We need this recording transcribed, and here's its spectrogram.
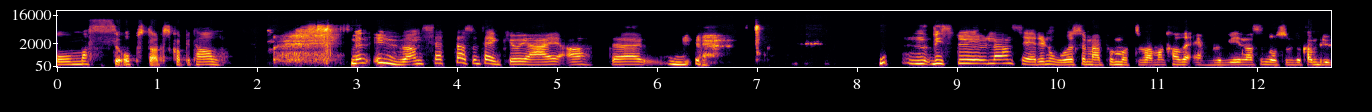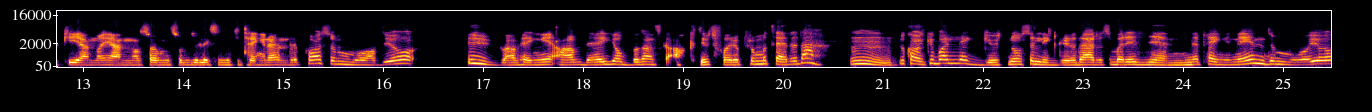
og masse oppstartskapital. Men uansett da, så tenker jo jeg at uh, hvis du lanserer noe som er på en måte hva man kaller evergreen, altså noe som du kan bruke igjen og igjen, og som, som du liksom ikke trenger å endre på, så må du jo uavhengig av det jobbe ganske aktivt for å promotere det. Mm. Du kan jo ikke bare legge ut noe, så ligger det der, og så bare renner pengene inn. Du må jo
